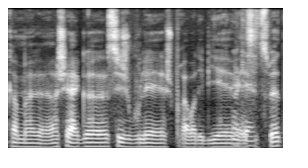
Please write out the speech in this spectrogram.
comme euh, chez Aga, si je voulais, je pourrais avoir des billets, et ainsi de suite.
